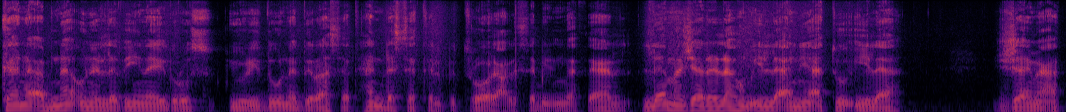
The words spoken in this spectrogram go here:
كان أبناؤنا الذين يدرس يريدون دراسة هندسة البترول على سبيل المثال لا مجال لهم إلا أن يأتوا إلى جامعة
